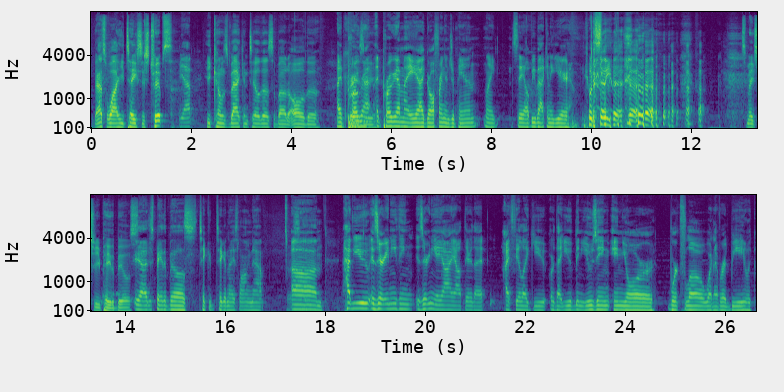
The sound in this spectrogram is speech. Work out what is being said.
That's why he takes his trips. yep. He comes back and tells us about all the. I program. I program my AI girlfriend in Japan. Like say I'll be back in a year. Go to sleep. Just make sure you pay the bills. yeah, just pay the bills. Take a, take a nice long nap. That's it. Um, have you? Is there anything? Is there any AI out there that I feel like you or that you've been using in your workflow, whatever it be? Like,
